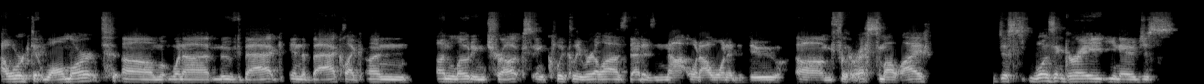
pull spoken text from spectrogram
I worked at Walmart um, when I moved back in the back, like un, unloading trucks, and quickly realized that is not what I wanted to do um, for the rest of my life. Just wasn't great, you know. Just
